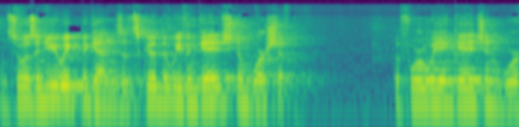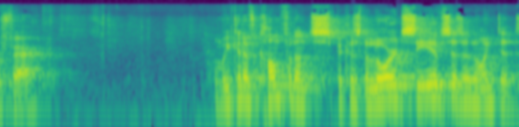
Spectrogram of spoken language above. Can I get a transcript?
And so, as a new week begins, it's good that we've engaged in worship before we engage in warfare. And we can have confidence because the Lord saves his anointed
